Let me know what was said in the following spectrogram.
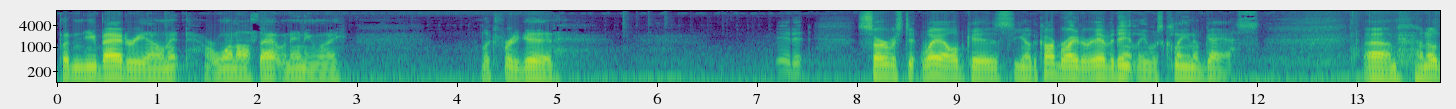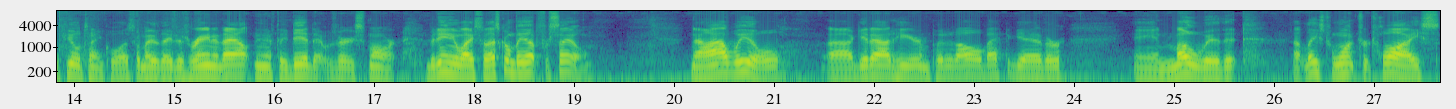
putting new battery on it, or one off that one anyway. Looks pretty good. Did it, serviced it well because, you know, the carburetor evidently was clean of gas. Um, I know the fuel tank was, so maybe they just ran it out, and if they did, that was very smart. But anyway, so that's going to be up for sale. Now, I will uh, get out here and put it all back together and mow with it at least once or twice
